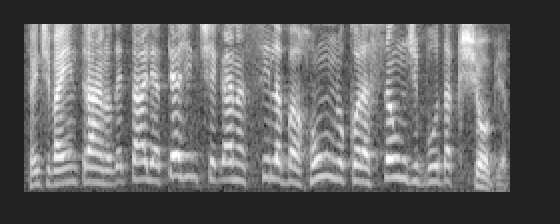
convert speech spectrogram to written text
Então a gente vai entrar no detalhe até a gente chegar na sílaba Hum no coração de Buda Kshobhya.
